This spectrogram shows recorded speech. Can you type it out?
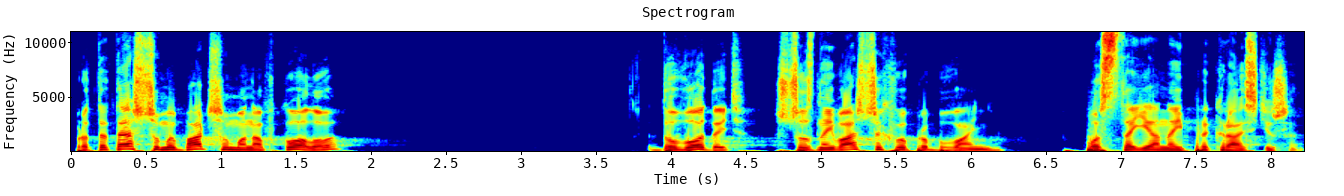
Проте те, що ми бачимо навколо, доводить, що з найважчих випробувань постає найпрекрасніше.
